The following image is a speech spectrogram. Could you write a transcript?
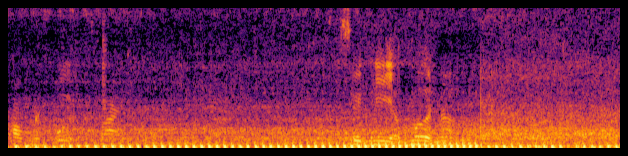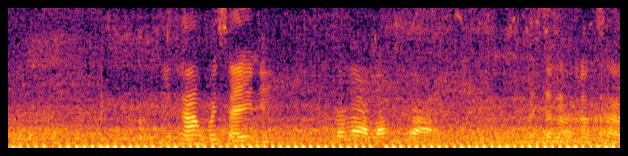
เขาไปเปิดไฟ เส้นนี้อยากมืดเนาะมีทางไปไสนี่ ตลาดรักษา ไปตลาดรักษา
